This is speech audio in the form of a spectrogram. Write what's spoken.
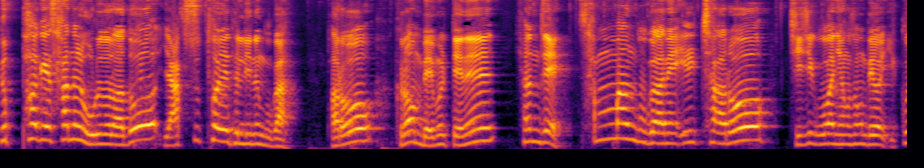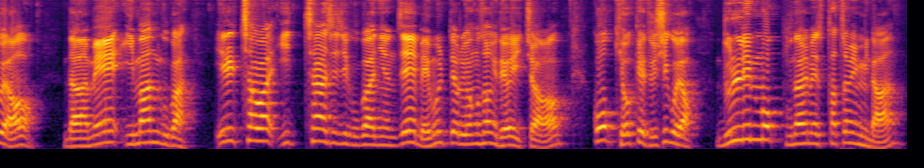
급하게 산을 오르더라도 약수터에 들리는 구간. 바로 그런 매물대는 현재 3만 구간의 1차로 지지 구간이 형성되어 있고요. 그 다음에 2만 구간, 1차와 2차 지지 구간이 현재 매물대로 형성이 되어 있죠. 꼭 기억해 두시고요. 눌림목 분할 매수 타점입니다.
